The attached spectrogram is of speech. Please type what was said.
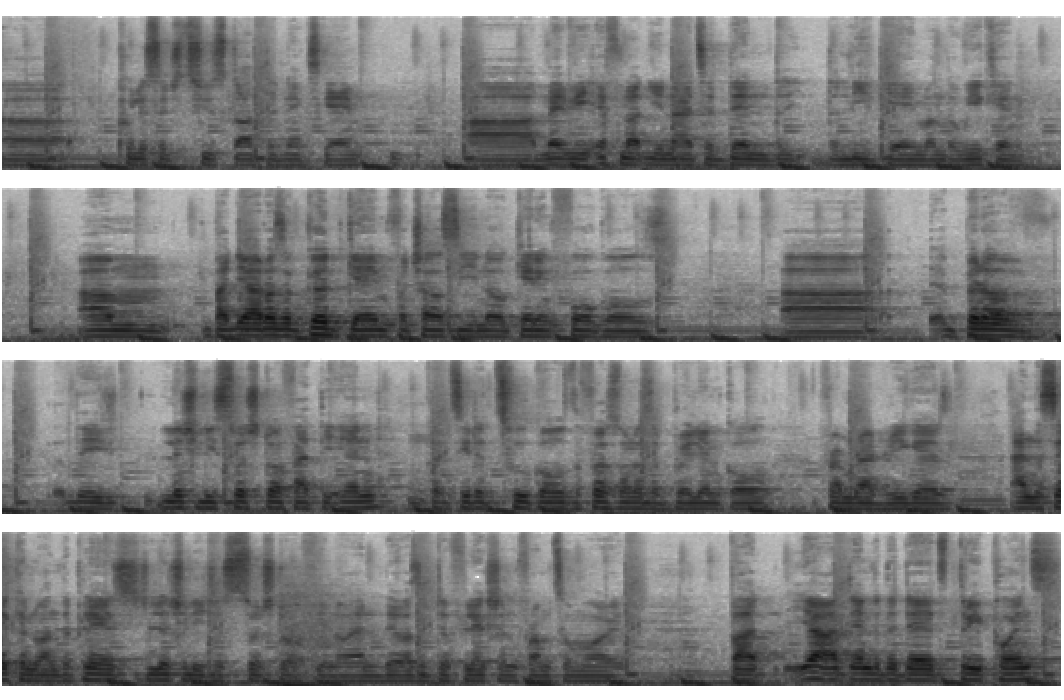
uh, Pulisic to start the next game. Uh, maybe if not United, then the, the league game on the weekend. Um, but yeah, it was a good game for Chelsea. You know, getting four goals. Uh, a bit of they literally switched off at the end. Conceded two goals. The first one was a brilliant goal from Rodriguez, and the second one, the players literally just switched off. You know, and there was a deflection from Tomori. But yeah, at the end of the day, it's three points,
